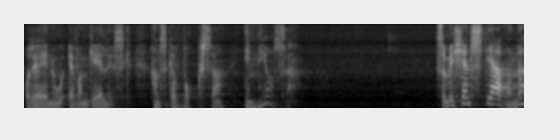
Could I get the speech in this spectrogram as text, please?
og det er noe evangelisk. Han skal vokse inni oss. Som ikke er en stjerne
